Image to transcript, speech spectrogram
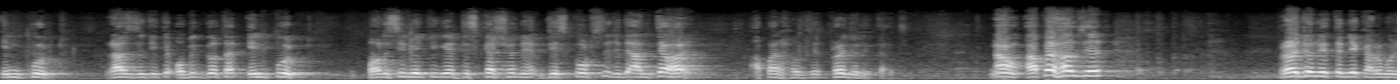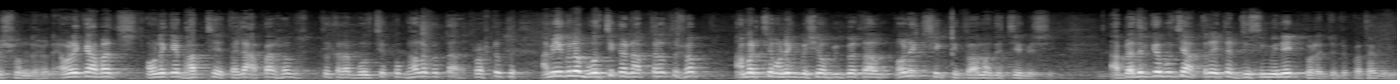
ইনপুট রাজনীতিতে অভিজ্ঞতার ইনপুট পলিসি মেকিংয়ের ডিসকাশনে ডিসকোর্সে যদি আনতে হয় আপার হাউসের প্রয়োজনীয়তা আছে। নাও আপার হাউসের প্রয়োজনীয়তা নিয়ে কারও মনে সন্দেহ নেই। অনেকে আবার, অনেকে ভাবছে, তাহলে আপার হাউস তো তারা বলছে, খুব ভালো কথা। প্রশ্ন তো, আমি এগুলো বলছি কারণ আপনারা তো সব, আমার চেয়ে অনেক বেশি অভিজ্ঞতা, অনেক শিক্ষিত আমাদের চেয়ে বেশি। আপনাদেরকে বলছি, আপনারা এটা ডিসিমিনেট করার জন্য কথাগুলি।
